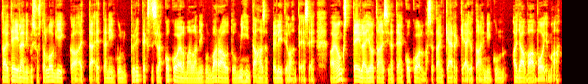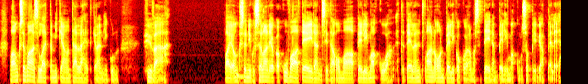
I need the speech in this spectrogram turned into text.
tai teillä niin kuin sellaista logiikkaa, että, että niin kuin, pyrittekö te sillä kokoelmalla niin kuin varautuu mihin tahansa pelitilanteeseen, vai onko teillä jotain siinä teidän kokoelmassa, jotain kärkeä, jotain niin kuin ajavaa voimaa, vai onko se vaan sellainen, että mikä on tällä hetkellä niin kuin hyvää, vai onko se niinku sellainen, joka kuvaa teidän sitä omaa pelimakua, että teillä nyt vaan on pelikokoelmassa teidän pelimakuun sopivia pelejä,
